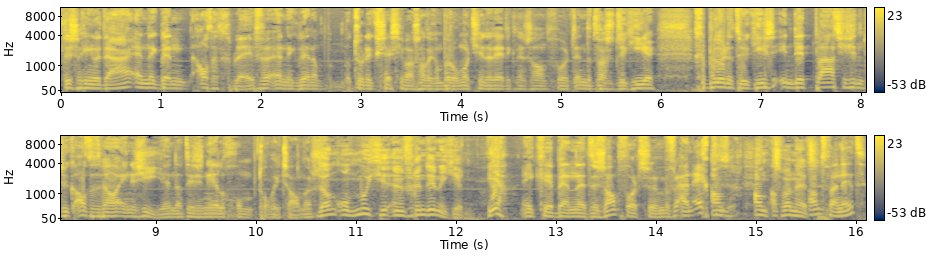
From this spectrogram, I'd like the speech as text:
Dus dan gingen we daar en ik ben altijd gebleven. En ik ben op, toen ik 16 was had ik een brommertje en dan reed ik naar Zandvoort. En dat was natuurlijk hier, gebeurde natuurlijk, hier in dit plaatsje zit natuurlijk altijd wel energie. En dat is in Hillegom toch iets anders. Dan ontmoet je een vriendinnetje. Ja, ik eh, ben de Zandvoortse mevrouw. Een echte Ant- Antoinette. Antoinette.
